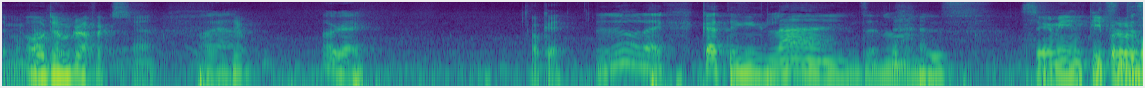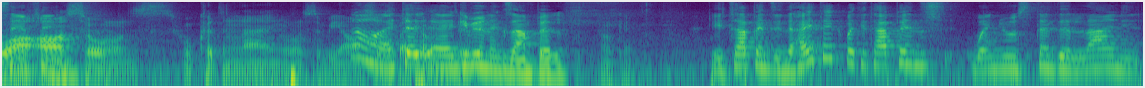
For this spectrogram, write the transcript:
Oh, demographics. Yeah. Oh yeah. Yep. Okay. Okay. You know, like cutting in lines and all this. So you mean people who are thing. assholes who cut in line will also be assholes? no, I by tell, coming I give you an example. Okay. It happens in the high tech, but it happens when you stand in line in,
